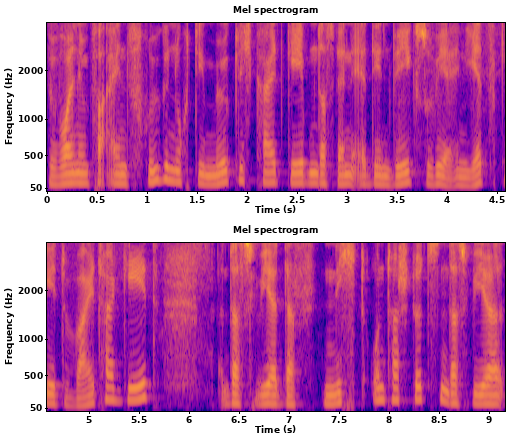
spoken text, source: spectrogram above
wir wollen dem Verein früh genug die Möglichkeit geben, dass wenn er den Weg, so wie er ihn jetzt geht, weitergeht, dass wir das nicht unterstützen, dass wir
